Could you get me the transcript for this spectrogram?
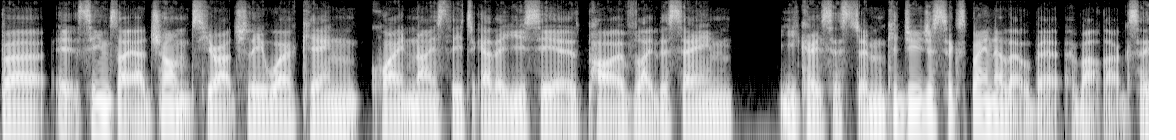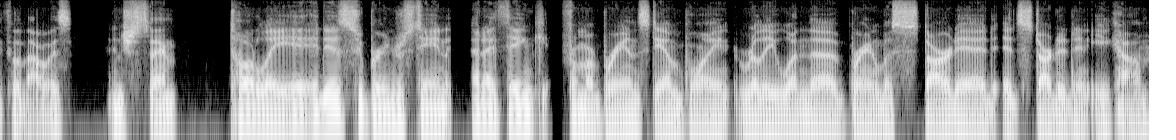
But it seems like at Chomps, you're actually working quite nicely together. You see it as part of like the same ecosystem. Could you just explain a little bit about that? Because I thought that was interesting. Totally. It is super interesting. And I think from a brand standpoint, really when the brand was started, it started in ecom.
